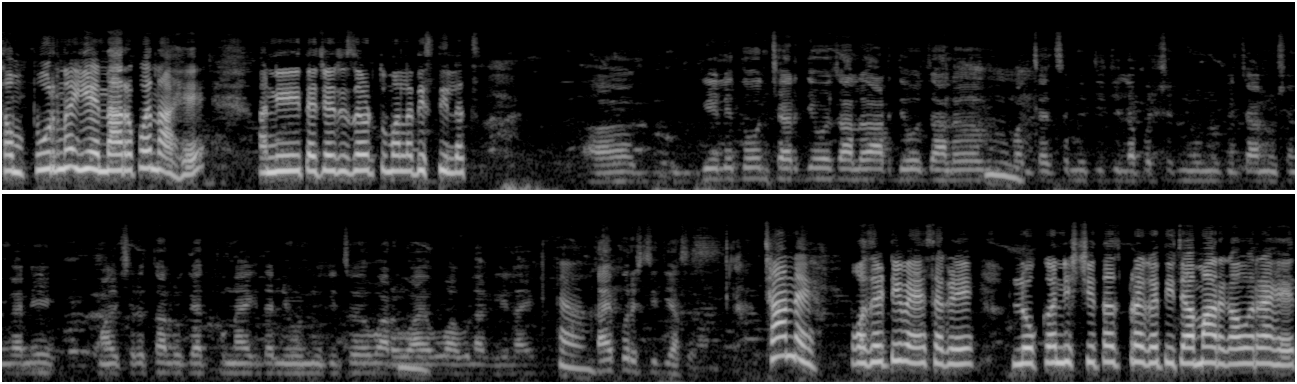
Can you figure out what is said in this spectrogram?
संपूर्ण येणार पण आहे. आणि त्याचे रिझल्ट तुम्हाला दिसतीलच. अं, गेले दोन चार दिवस झालं आठ दिवस झालं. पंचायत समिती जिल्हा परिषद निवडणुकीच्या अनुषंगाने माळशिरस तालुक्यात पुन्हा एकदा निवडणुकीचं वारं वाह- वाहू लागलेलं आहे. हा. काय परिस्थिती असेल? छान आहे. पॉझिटिव्ह आहे सगळे. लोक निश्चितच प्रगतीच्या मार्गावर आहेत.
